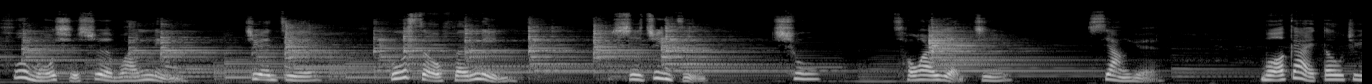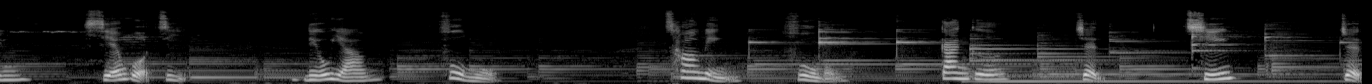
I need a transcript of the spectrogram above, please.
父母使顺晚礼。”捐阶，鼓手焚岭，使君子出，从而远之。相曰：摩盖兜君，贤我计。牛羊，父母；仓廪，父母；干戈，朕；秦，朕；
